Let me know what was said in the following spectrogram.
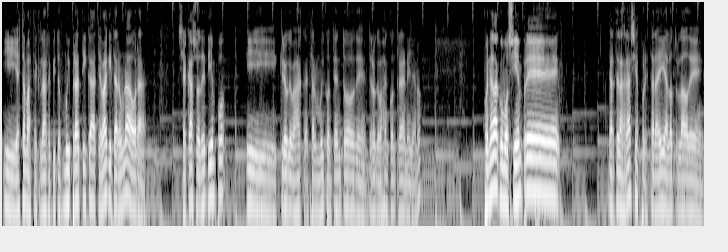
y esta masterclass, repito, es muy práctica, te va a quitar una hora, si acaso, de tiempo y creo que vas a estar muy contento de, lo que vas a encontrar en ella, ¿no? Pues nada, como siempre, darte las gracias por estar ahí al otro lado de,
